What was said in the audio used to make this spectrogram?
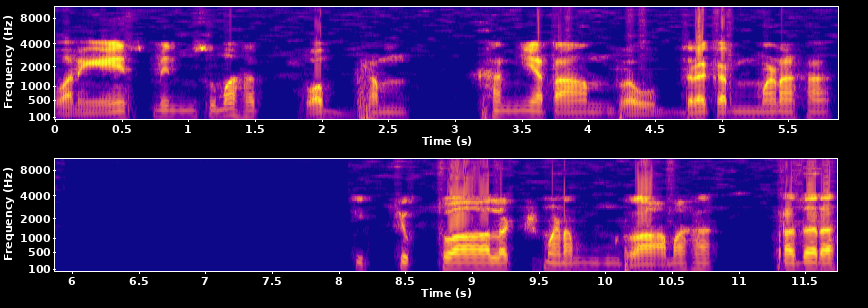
वनेऽस्मिन् सुमहत्स्वभ्रम् खन्यताम् रौद्रकर्मणः इत्युक्त्वा लक्ष्मणम् रामः प्रदरः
